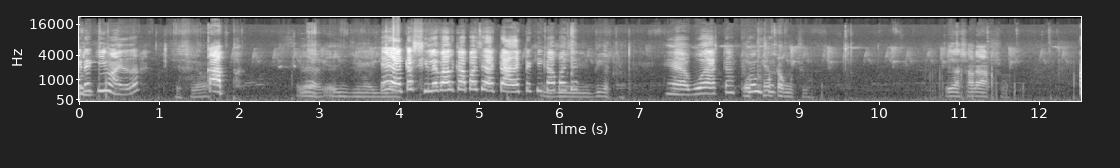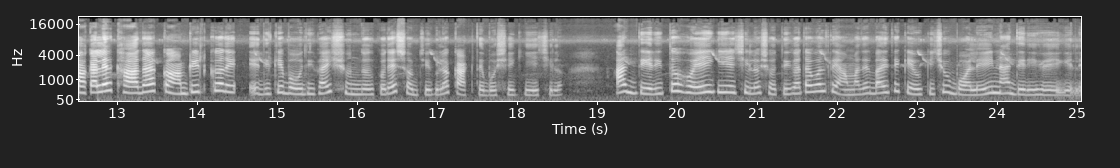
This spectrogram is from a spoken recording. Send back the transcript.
এটা কি মাই দাদা? কাপ। এই একটা সিলেবাল কাপ আছে একটা আরেকটা কি কাপ আছে? হ্যাঁ ও একটা ঠোঁটটা উঁচু। সকালের খাওয়া দাওয়া কমপ্লিট করে এদিকে বৌদি ভাই সুন্দর করে সবজিগুলো কাটতে বসে গিয়েছিল। আর দেরি তো হয়েই গিয়েছিল, সত্যি কথা বলতে আমাদের বাড়িতে কেউ কিছু বলেই না দেরি হয়ে গেলে।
